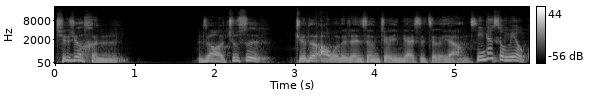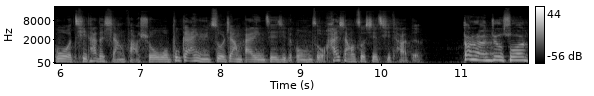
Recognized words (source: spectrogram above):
其实就很，你知道，就是觉得啊，我的人生就应该是这个样子。你那时候没有过其他的想法，说我不甘于做这样白领阶级的工作，还想要做些其他的？当然，就是说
